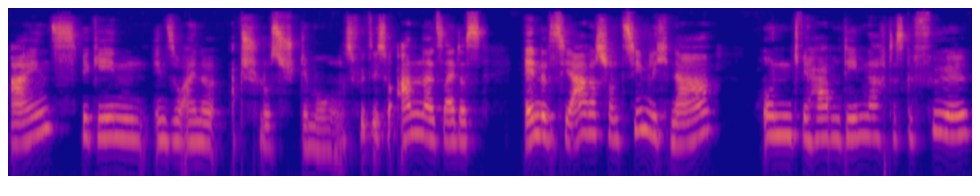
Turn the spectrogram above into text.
eins, wir gehen in so eine Abschlussstimmung. Es fühlt sich so an, als sei das Ende des Jahres schon ziemlich nah und wir haben demnach das Gefühl,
